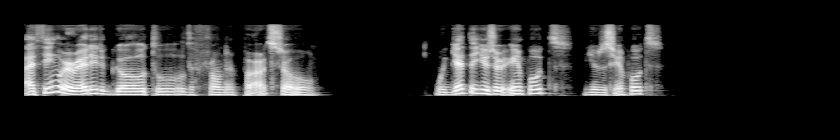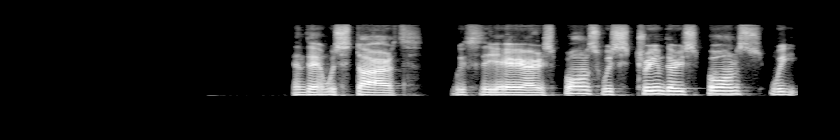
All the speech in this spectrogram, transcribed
I think we're ready to go to the front end part. So we get the user input, user's input. And then we start with the AI response. We stream the response. We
